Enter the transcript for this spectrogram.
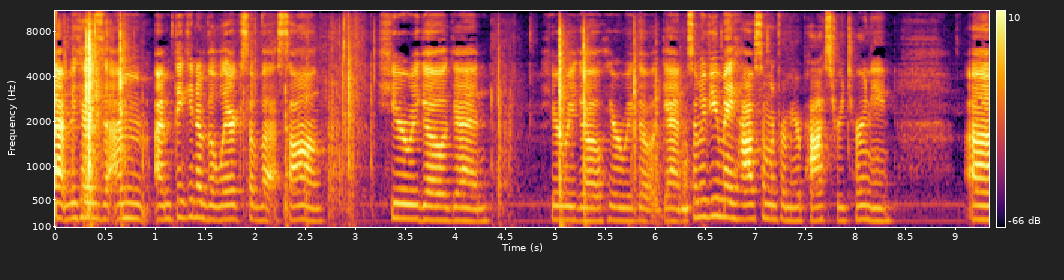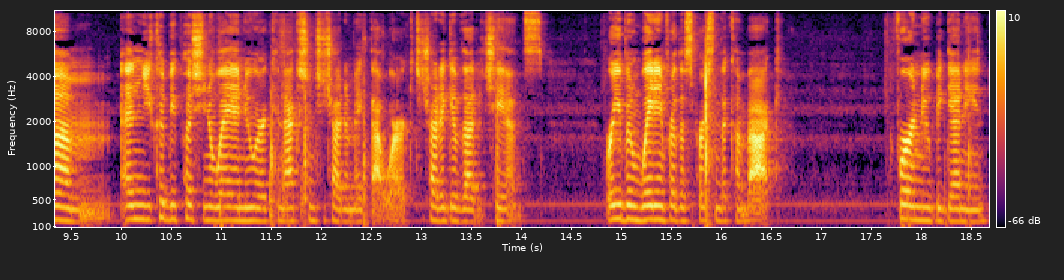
Yeah, because I'm I'm thinking of the lyrics of that song. Here we go again. Here we go. Here we go again. Some of you may have someone from your past returning. Um, and you could be pushing away a newer connection to try to make that work, to try to give that a chance. Or you've been waiting for this person to come back for a new beginning.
